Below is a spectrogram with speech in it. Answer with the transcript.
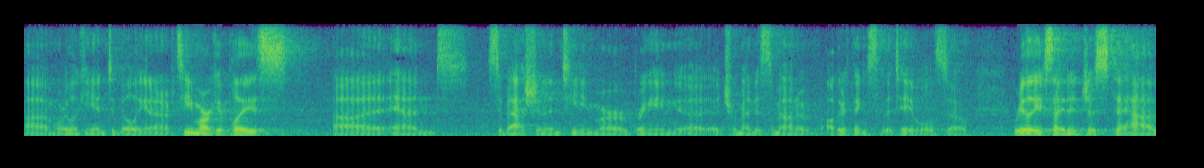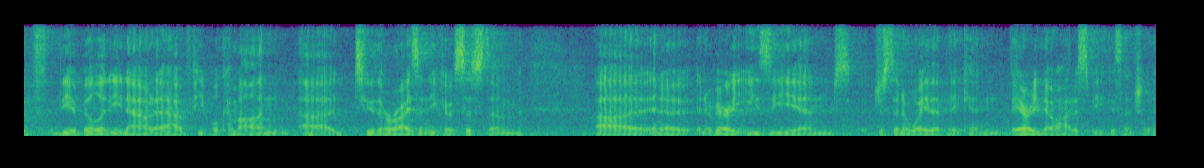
Um, we're looking into building an NFT marketplace uh, and Sebastian and team are bringing a, a, tremendous amount of other things to the table. So really excited just to have the ability now to have people come on uh, to the Horizen ecosystem uh, in, a, in a very easy and just in a way that they can, they already know how to speak essentially.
